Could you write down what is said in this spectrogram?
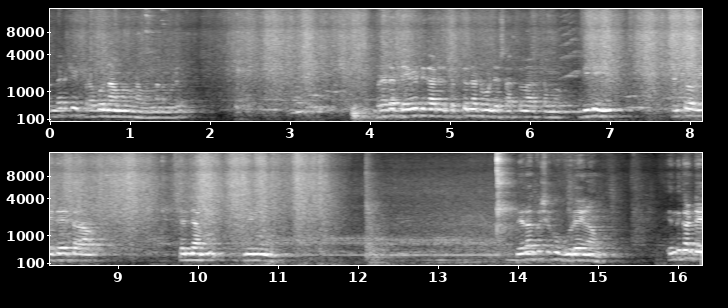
అందరికీ ప్రభు నామం వందనములు. బ్రదర్ డేవిడ్ గారు చెప్తున్నటువంటి సత్యవాక్యము విని ఎంతో విధేయత చెందాము. మేము నిరంకుశకు గురైనాము. ఎందుకంటే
